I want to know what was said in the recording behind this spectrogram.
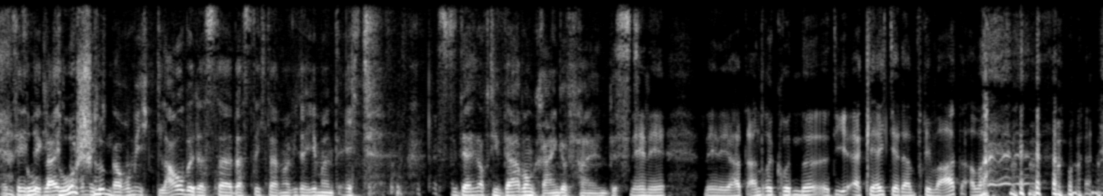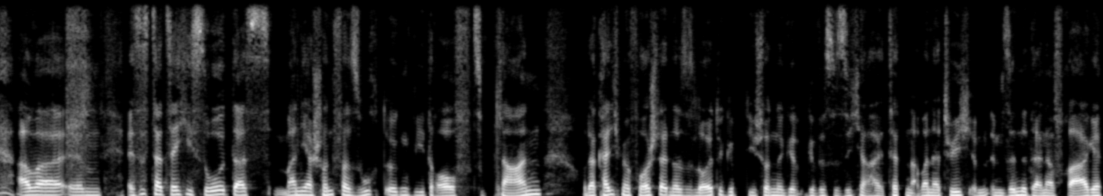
erzähl ich so, dir gleich, so warum, schlimm. Ich, warum ich glaube, dass da, dass dich da mal wieder jemand echt, dass du da auf die Werbung reingefallen bist. Nee, nee, nee, nee, hat andere Gründe, die erkläre ich dir dann privat, aber, aber ähm, es ist tatsächlich so, dass man ja schon versucht, irgendwie drauf zu planen und da kann ich mir vorstellen, dass es Leute gibt, die schon eine gewisse Sicherheit hätten. Aber natürlich im, im Sinne deiner Frage,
